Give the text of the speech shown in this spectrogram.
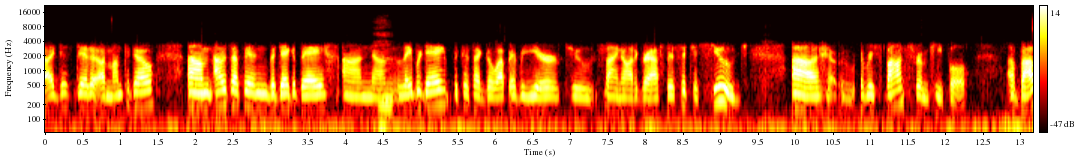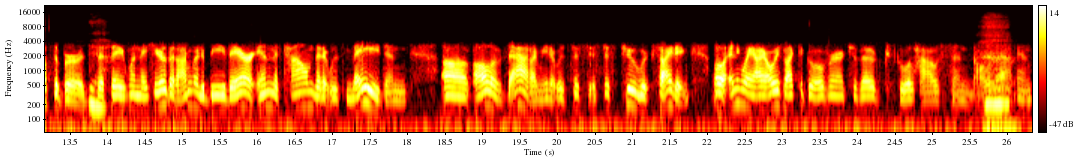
I just did a, a month ago. Um, I was up in Bodega Bay on um, Labor Day because I go up every year to sign autographs. There's such a huge uh, response from people about the birds that they when they hear that I'm going to be there in the town that it was made and uh, all of that. I mean, it was just it's just too exciting. Well, anyway, I always like to go over to the schoolhouse and all of that, and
